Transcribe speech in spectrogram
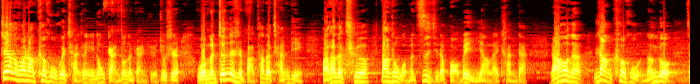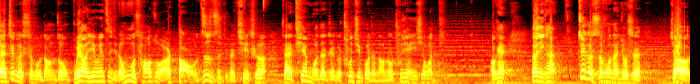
这样的话，让客户会产生一种感动的感觉，就是我们真的是把他的产品、把他的车当成我们自己的宝贝一样来看待。然后呢，让客户能够在这个时候当中，不要因为自己的误操作而导致自己的汽车在贴膜的这个初期过程当中出现一些问题。OK，那你看这个时候呢，就是叫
